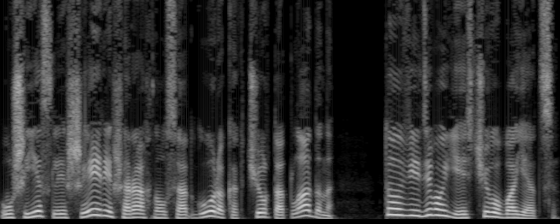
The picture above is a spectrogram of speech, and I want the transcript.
Уж если Шерри шарахнулся от гора, как черт от Ладана, то, видимо, есть чего бояться.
